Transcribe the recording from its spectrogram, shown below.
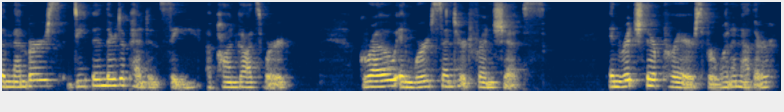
the members deepen their dependency upon God's word, grow in word centered friendships, enrich their prayers for one another,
